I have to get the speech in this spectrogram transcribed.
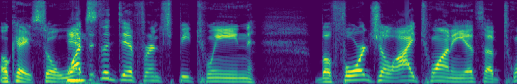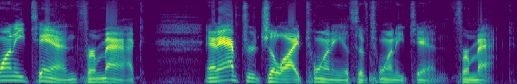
Okay, so what's the difference between before July 20th of 2010 for Mac and after July 20th of 2010 for Mac?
